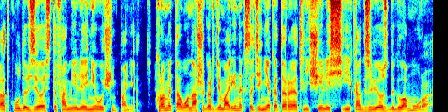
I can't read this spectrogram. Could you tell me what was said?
Откуда взялась эта фамилия, не очень понятно. Кроме того, наши гардемарины, кстати, некоторые отличились и как звезды гламура.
